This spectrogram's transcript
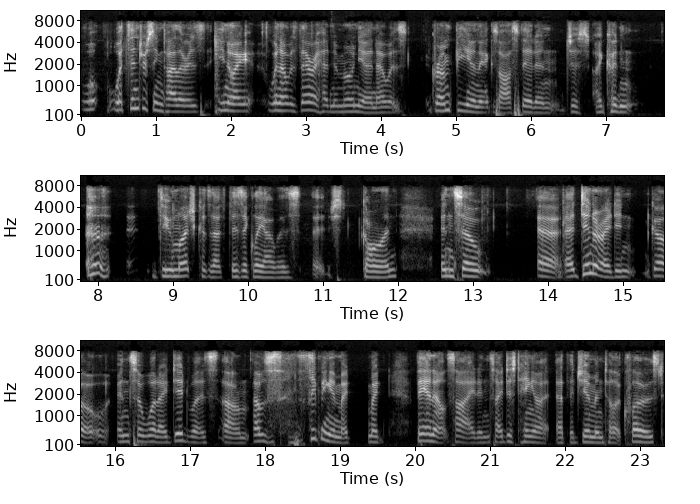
Well, what's interesting, Tyler, is you know, I when I was there, I had pneumonia and I was grumpy and exhausted, and just I couldn't do much because that physically I was uh, just gone, and so uh, at dinner I didn't go, and so what I did was um, I was sleeping in my my van outside, and so I just hang out at the gym until it closed,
